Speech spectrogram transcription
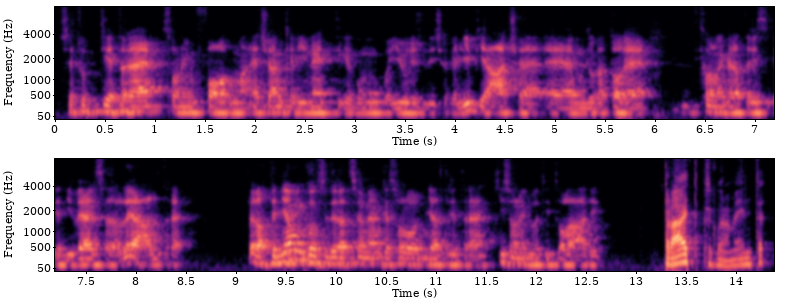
Se tutti e tre sono in forma e c'è anche Linetti che comunque Juric dice che gli piace, è un giocatore con le caratteristiche diverse dalle altre, però teniamo in considerazione anche solo gli altri tre. Chi sono i due titolari? Bright sicuramente.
